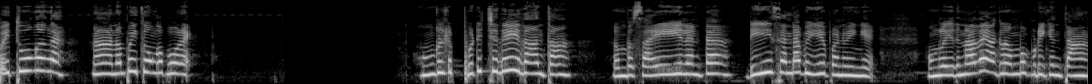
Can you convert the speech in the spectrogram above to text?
போய் தூங்குங்க. நானும் போய் தூங்க போறேன். உங்களுக்கு பிடிச்சதே இதான் தான். ரொம்ப சைலண்டா டீசெண்டா பிஹேவ் பண்ணுவீங்க. உங்களை இதனால எனக்கு ரொம்ப பிடிக்கும் தான்.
